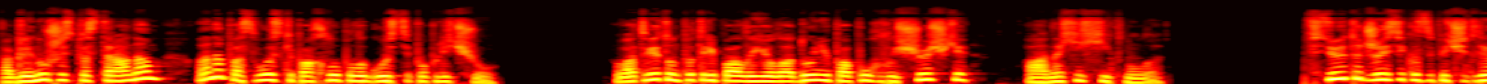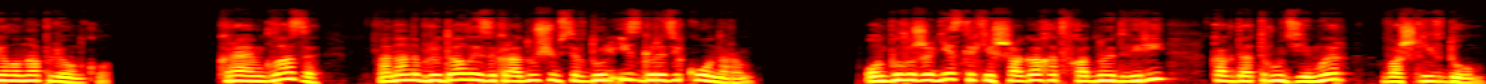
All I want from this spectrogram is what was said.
Оглянувшись по сторонам, она по-свойски похлопала гостя по плечу. В ответ он потрепал ее ладонью по пухлой щечке, а она хихикнула. Все это Джессика запечатлела на пленку. Краем глаза она наблюдала и за крадущимся вдоль изгороди Конором. Он был уже в нескольких шагах от входной двери, когда Труди и мэр вошли в дом.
